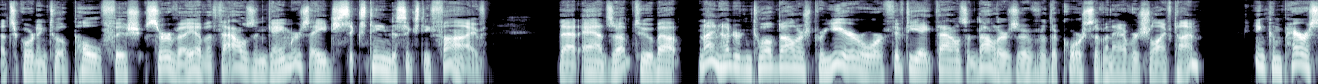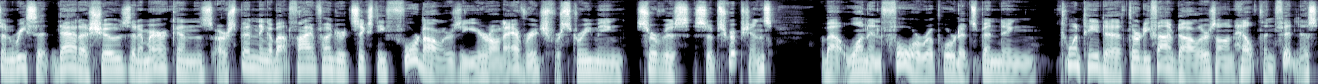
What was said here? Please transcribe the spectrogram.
That's according to a Pollfish survey of 1,000 gamers aged 16 to 65. That adds up to about $912 per year or $58,000 over the course of an average lifetime. In comparison, recent data shows that Americans are spending about $564 a year on average for streaming service subscriptions. About one in four reported spending 20 to $35 on health and fitness,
